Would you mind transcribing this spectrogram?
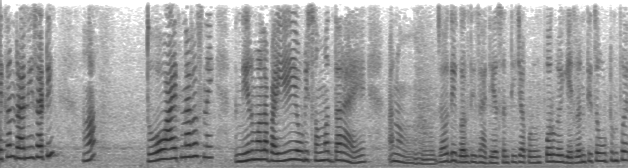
ऐकन राणीसाठी? हां? तो ऐकणारच नाही. निर्मला बाई एवढी समजदार आहे. आणि जाऊ दे गलती झाली असेल तिच्याकडून पोरग गेलं आणि तिचं उठून पण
